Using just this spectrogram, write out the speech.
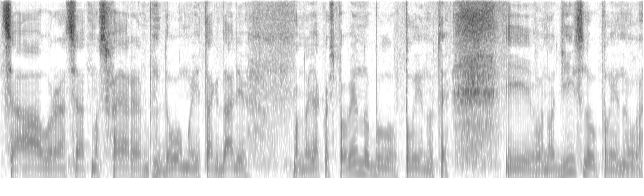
ця аура, ця атмосфера дому і так далі. Воно якось повинно було вплинути, і воно дійсно вплинуло.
